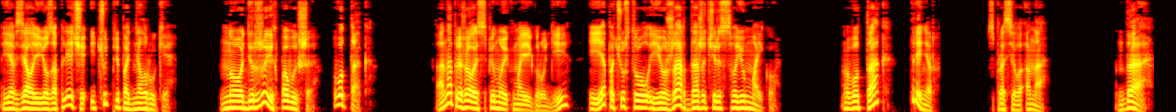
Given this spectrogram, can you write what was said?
Я взял ее за плечи и чуть приподнял руки. Но держи их повыше, вот так. Она прижалась спиной к моей груди, и я почувствовал ее жар даже через свою майку. — Вот так, тренер? — спросила она. — Да.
